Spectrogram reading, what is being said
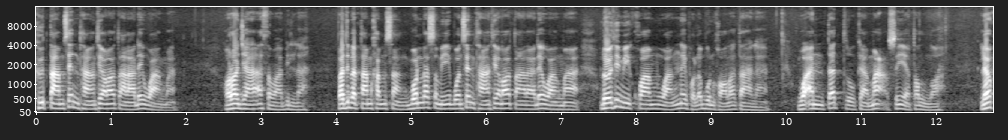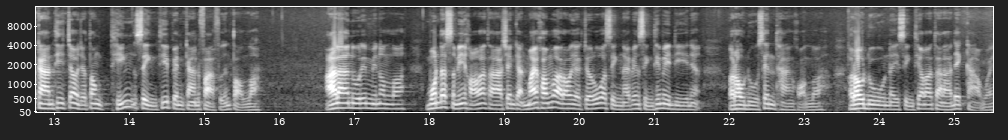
คือตามเส้นทางที่อัลลอฮ์ตาลาได้วางมารอจาอัสวาบิลละปฏิบัติตามคำสั่งบนรัศมีบนเส้นทางที่อัลลอฮ์ตาลาได้วางมา โดยที่มีความหวังในผลบุญของอัลลอฮ์ตาลาวะอันตัตุกะมะซียตัลลอฮ์แล้วการที่เจ้าจะต้องทิ้งสิ่งที่เป็นการฝ่าฝืนต่ออัลลอฮ์อาลานูริมินอัลลอฮ์บนรัศมีของอัลลอฮ์ตาลาเช่นกัน หมายความว่าเราอยากจะรู้ว่าสิ่งไหนเป็นสิ่งที่ไม่ดีเนี่ยเราดูเส้นทางของอัลลอฮ์เราดูในสิ่งที่อัลลอฮ์ตาลาได้กล่าวไว้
